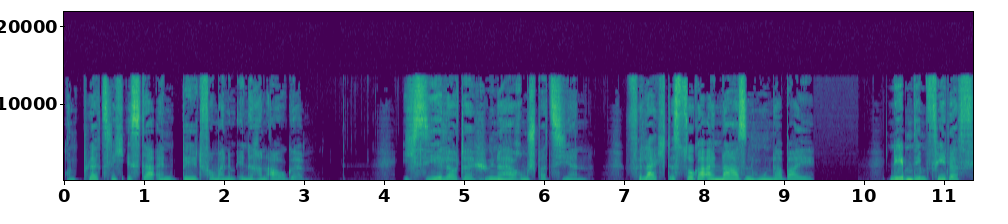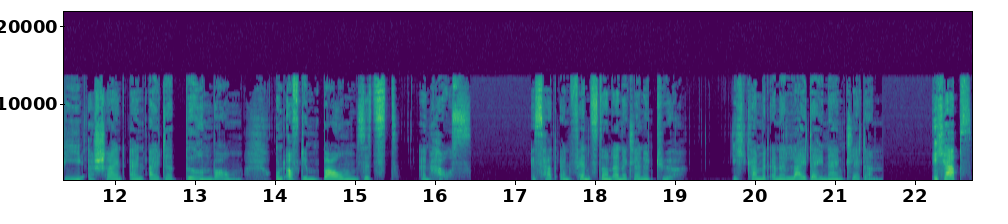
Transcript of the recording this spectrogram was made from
Und plötzlich ist da ein Bild vor meinem inneren Auge. Ich sehe lauter Hühner herumspazieren. Vielleicht ist sogar ein Nasenhuhn dabei. Neben dem Federvieh erscheint ein alter Birnbaum, und auf dem Baum sitzt ein Haus. Es hat ein Fenster und eine kleine Tür. Ich kann mit einer Leiter hineinklettern. Ich hab's.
